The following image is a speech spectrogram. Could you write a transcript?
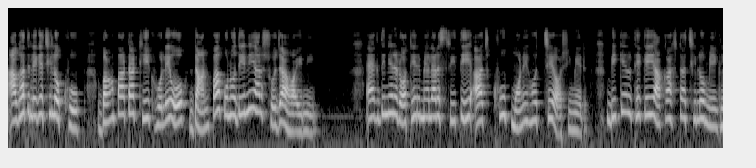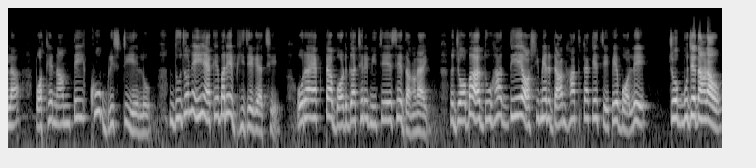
আঘাত লেগেছিল খুব। বাঁ পাটা ঠিক হলেও ডান পা কোনো দিনই আর সোজা হয়নি। একদিনের রথের মেলার স্মৃতি আজ খুব মনে হচ্ছে অসীমের। বিকেল থেকেই আকাশটা ছিল মেঘলা, পথে নামতেই খুব বৃষ্টি এলো। দুজনেই একেবারে ভিজে গেছে। ওরা একটা বটগাছের নিচে এসে দাঁড়ায়। জবা দুহাত দিয়ে অসীমের ডান হাতটাকে চেপে বলে, চোখ বুজে দাঁড়াও।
